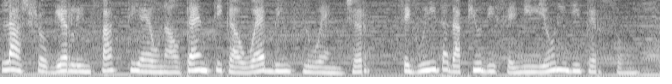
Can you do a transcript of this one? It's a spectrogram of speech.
la showgirl infatti è un'autentica web influencer, seguita da più di 6 milioni di persone.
